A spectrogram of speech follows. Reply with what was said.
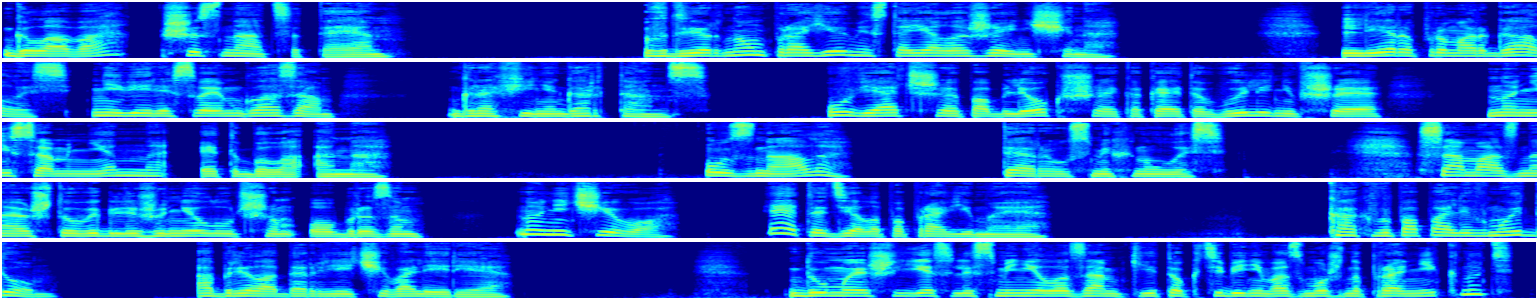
Глава 16 В дверном проеме стояла женщина. Лера проморгалась, не веря своим глазам. Графиня Гартанс. Увядшая, поблекшая, какая-то выленившая, но, несомненно, это была она. «Узнала?» — Тера усмехнулась. «Сама знаю, что выгляжу не лучшим образом. Но ничего, это дело поправимое». «Как вы попали в мой дом?» — обрела дар речи Валерия. «Думаешь, если сменила замки, то к тебе невозможно проникнуть?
